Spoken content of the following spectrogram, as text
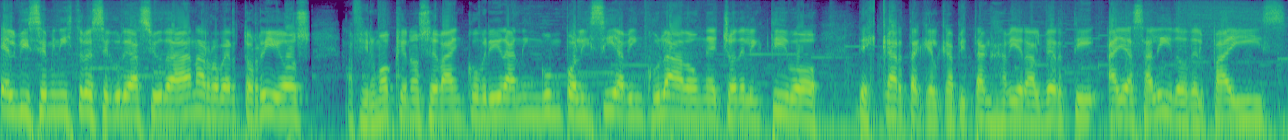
el viceministro de Seguridad Ciudadana, Roberto Ríos, afirmó que no se va a encubrir a ningún policía vinculado a un hecho delictivo. Descarta que el capitán Javier Alberti haya salido del país.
